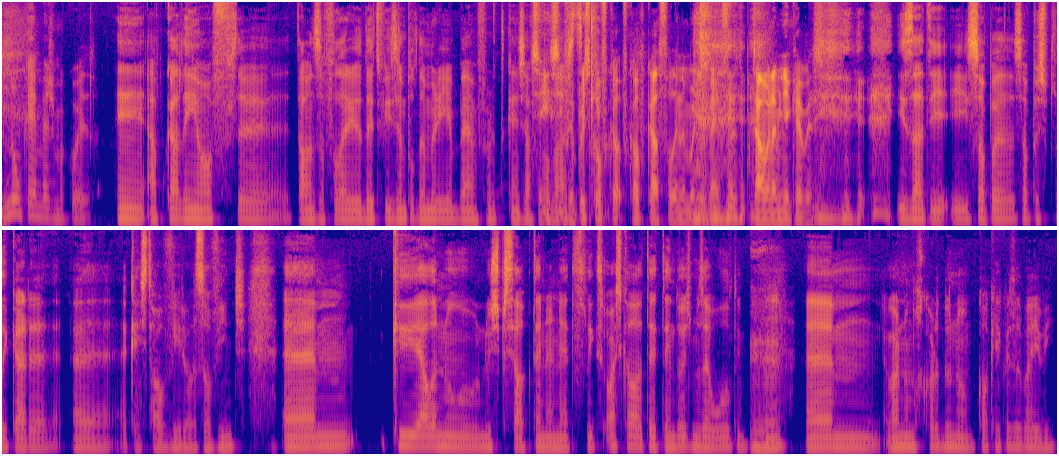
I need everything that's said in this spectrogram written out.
Nunca é a mesma coisa. É, há bocado em off eh, estávamos a falar e eu dei-te o exemplo da Maria Bamford, de quem já Sim, falaste. sim, foi por isso que eu fico- fico bocado falei na Maria Benford, porque estava na minha cabeça. Exato, e, e só para só explicar a, a- a quem está a ouvir, aos ouvintes, ahm, que ela no, no especial que tem na Netflix, eu acho que ela até tem dois, mas é o último. Uhum. ahm, agora não me recordo do nome, qualquer coisa Baby.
